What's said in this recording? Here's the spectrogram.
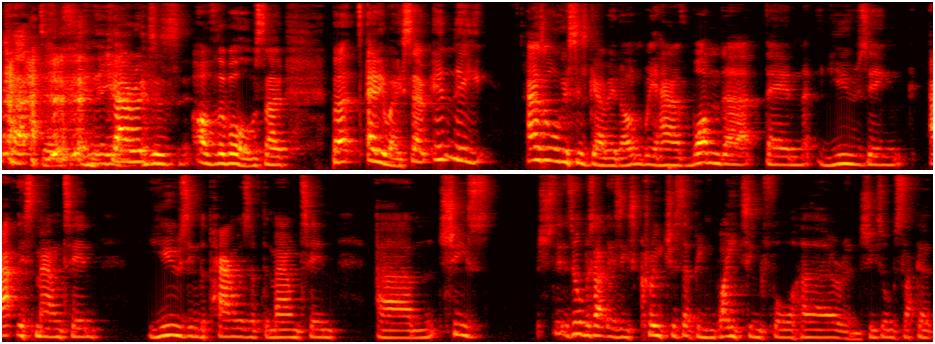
Characters in the- yeah. of them all. So, but anyway, so in the as all this is going on, we have Wanda then using at this mountain, using the powers of the mountain. Um, she's it's almost like there's these creatures that have been waiting for her, and she's almost like a,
